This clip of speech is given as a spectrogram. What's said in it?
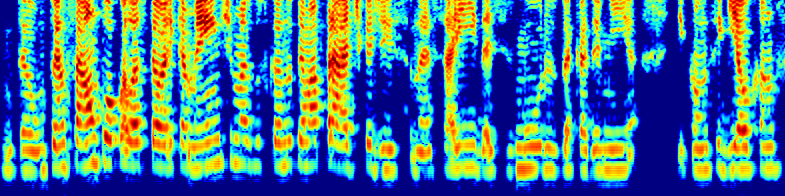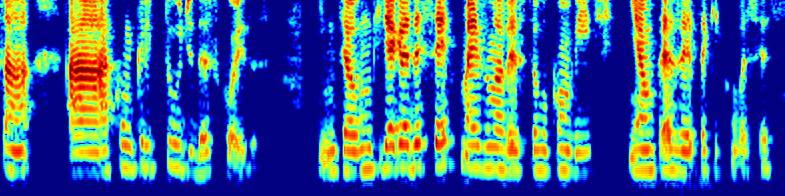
Então, pensar um pouco elas teoricamente, mas buscando ter uma prática disso, né, sair desses muros da academia e conseguir alcançar a, a concretude das coisas. Então, queria agradecer mais uma vez pelo convite e é um prazer estar aqui com vocês.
